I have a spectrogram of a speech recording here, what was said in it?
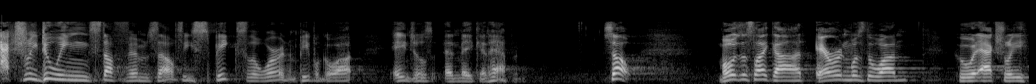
actually doing stuff himself. He speaks the word and people go out, angels, and make it happen. So, Moses, like God, Aaron was the one who would actually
